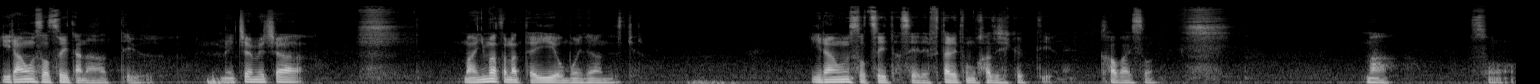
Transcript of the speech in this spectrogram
いらん嘘ついたなっていうめちゃめちゃまあ今となってはいい思い出なんですけどいらん嘘ついたせいで2人とも風邪ひくっていうねかわいそうに。まあその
